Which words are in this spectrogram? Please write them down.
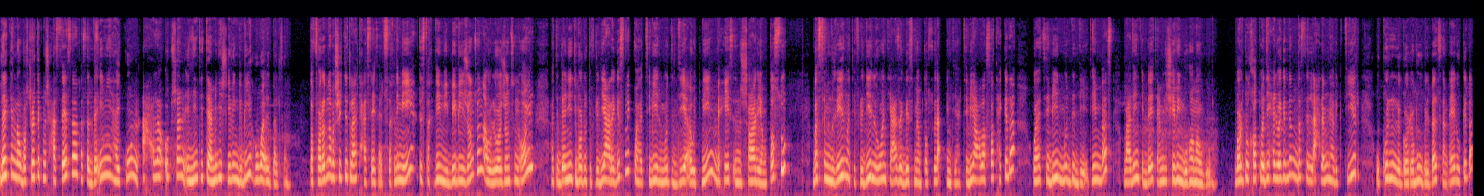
لكن لو بشرتك مش حساسة فصدقيني هيكون أحلى option إن انت تعملي shaving بيه هو البلسم. طب فرضنا بشرتي طلعت حساسة هتستخدمي إيه؟ هتستخدمي Baby Johnson أو اللي هو Johnson oil هتبدأي إن انت برده تفرديه على جسمك وهتسيبيه لمدة دقيقة أو اتنين بحيث إن الشعر يمتصه. بس من غير ما تفرديه اللي هو انت عايزة الجسم يمتصه لا انت هتسيبيه على السطح كده وهتسيبيه لمدة دقيقتين بس وبعدين تبدأي تعملي shaving وهو موجود. برضو الخطوة دي حلوة جدا بس اللي أحلى منها بكتير وكل اللي جربوه بالبلسم قالوا كده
